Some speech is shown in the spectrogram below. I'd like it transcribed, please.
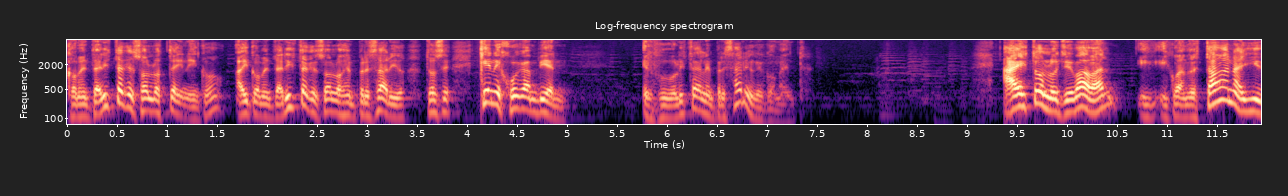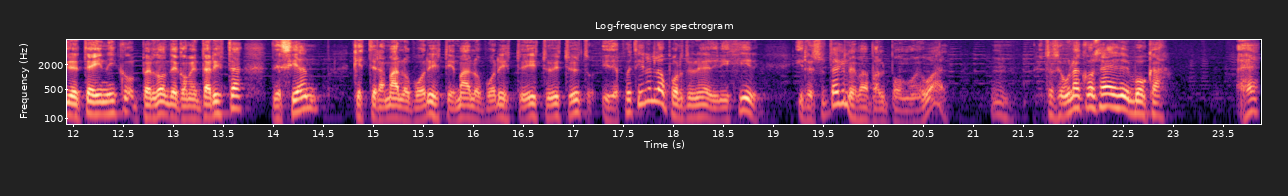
comentaristas que son los técnicos, hay comentaristas que son los empresarios. Entonces, ¿quiénes juegan bien? El futbolista del empresario que comenta. A estos los llevaban y, y cuando estaban allí de técnico, perdón, de comentarista, decían que este era malo por este, malo por este, esto, esto, esto. Y después tienen la oportunidad de dirigir y resulta que les va para el pomo igual. Entonces una cosa es de boca ¿eh?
